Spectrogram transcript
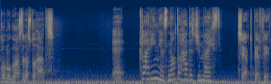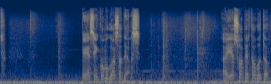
Como gosta das torradas? É, clarinhas, não torradas demais. Certo, perfeito. Pensa em como gosta delas. Aí é só apertar o botão.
